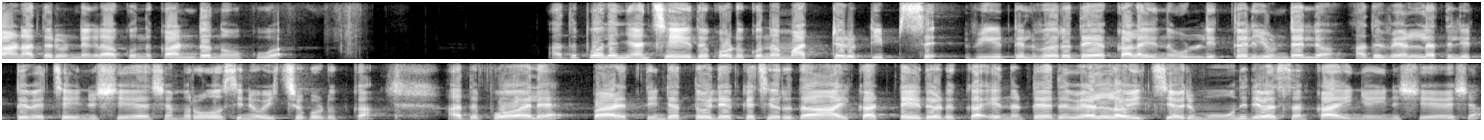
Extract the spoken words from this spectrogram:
കാണാത്തവരുണ്ടെങ്കിൽ അതൊക്കെ ഒന്ന് കണ്ടു നോക്കുക. അതുപോലെ ഞാൻ ചെയ്തു കൊടുക്കുന്ന മറ്റൊരു ടിപ്സ് വീട്ടിൽ വെറുതെ കളയുന്ന ഉള്ളിത്തൊലി ഉണ്ടല്ലോ അത് വെള്ളത്തിൽ ഇട്ട് വെച്ചതിന് ശേഷം റോസിന് ഒഴിച്ചു കൊടുക്കാം അതുപോലെ പഴത്തിന്റെ തൊലിയൊക്കെ ചെറുതായി കട്ട് ചെയ്തെടുക്കുക. എന്നിട്ട് അത് വെള്ളം ഒഴിച്ച് ഒരു മൂന്ന് ദിവസം കഴിഞ്ഞതിന് ശേഷം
